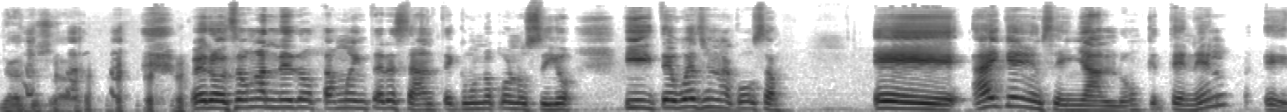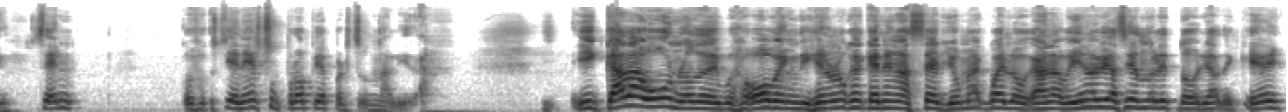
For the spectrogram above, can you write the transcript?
Ya tú sabes. Pero son anécdotas muy interesantes que uno conoció. Y te voy a decir una cosa. eh, hay que enseñarlo, que tener, eh, ser- tener su propia personalidad. Y cada uno de joven dijeron lo que querían hacer. Yo me acuerdo, Ana vino había haciendo la historia de que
